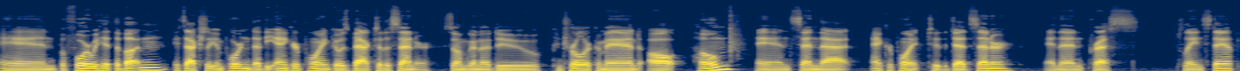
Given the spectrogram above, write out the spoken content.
and before we hit the button, it's actually important that the anchor point goes back to the center. So I'm going to do controller command alt home and send that anchor point to the dead center and then press plane stamp.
